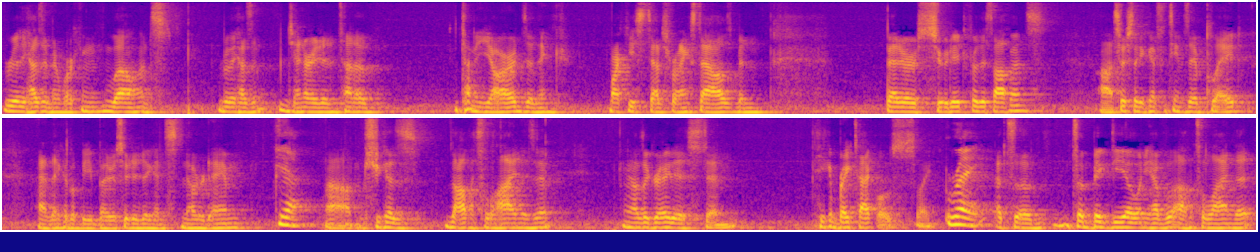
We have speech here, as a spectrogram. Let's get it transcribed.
really hasn't been working well. It's really hasn't generated a ton of a ton of yards. I think Markese Stepp's running style has been better suited for this offense, uh, especially against the teams they've played. I think it'll be better suited against Notre Dame Yeah, um, just because the offensive line isn't you know the greatest, and he can break tackles. Like right. that's a it's a big deal when you have an offensive line that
